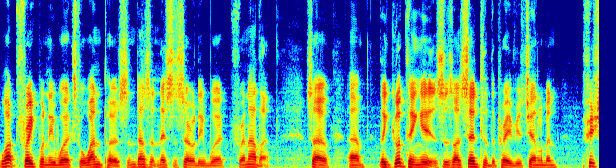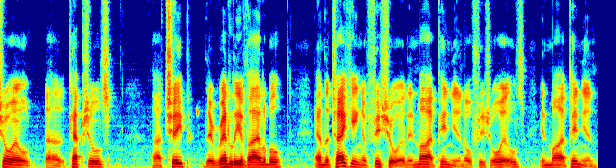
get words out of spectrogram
what frequently works for one person doesn't necessarily work for another. So um, the good thing is, as I said to the previous gentleman, fish oil uh, capsules are cheap, they're readily available, and the taking of fish oil, in my opinion, or fish oils, in my opinion,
